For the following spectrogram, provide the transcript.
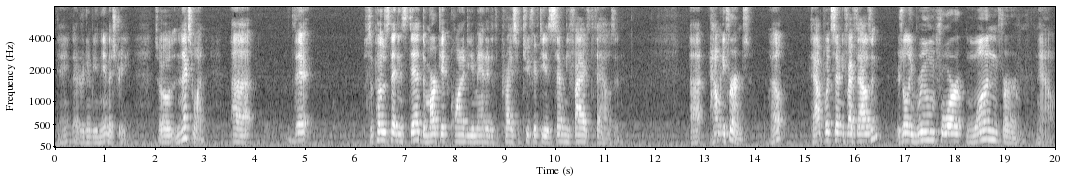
okay, that are going to be in the industry. So the next one, uh, there, suppose that instead the market quantity demanded at the price of 250 is 75,000. Uh, how many firms? Well, the output 75,000. There's only room for one firm now.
